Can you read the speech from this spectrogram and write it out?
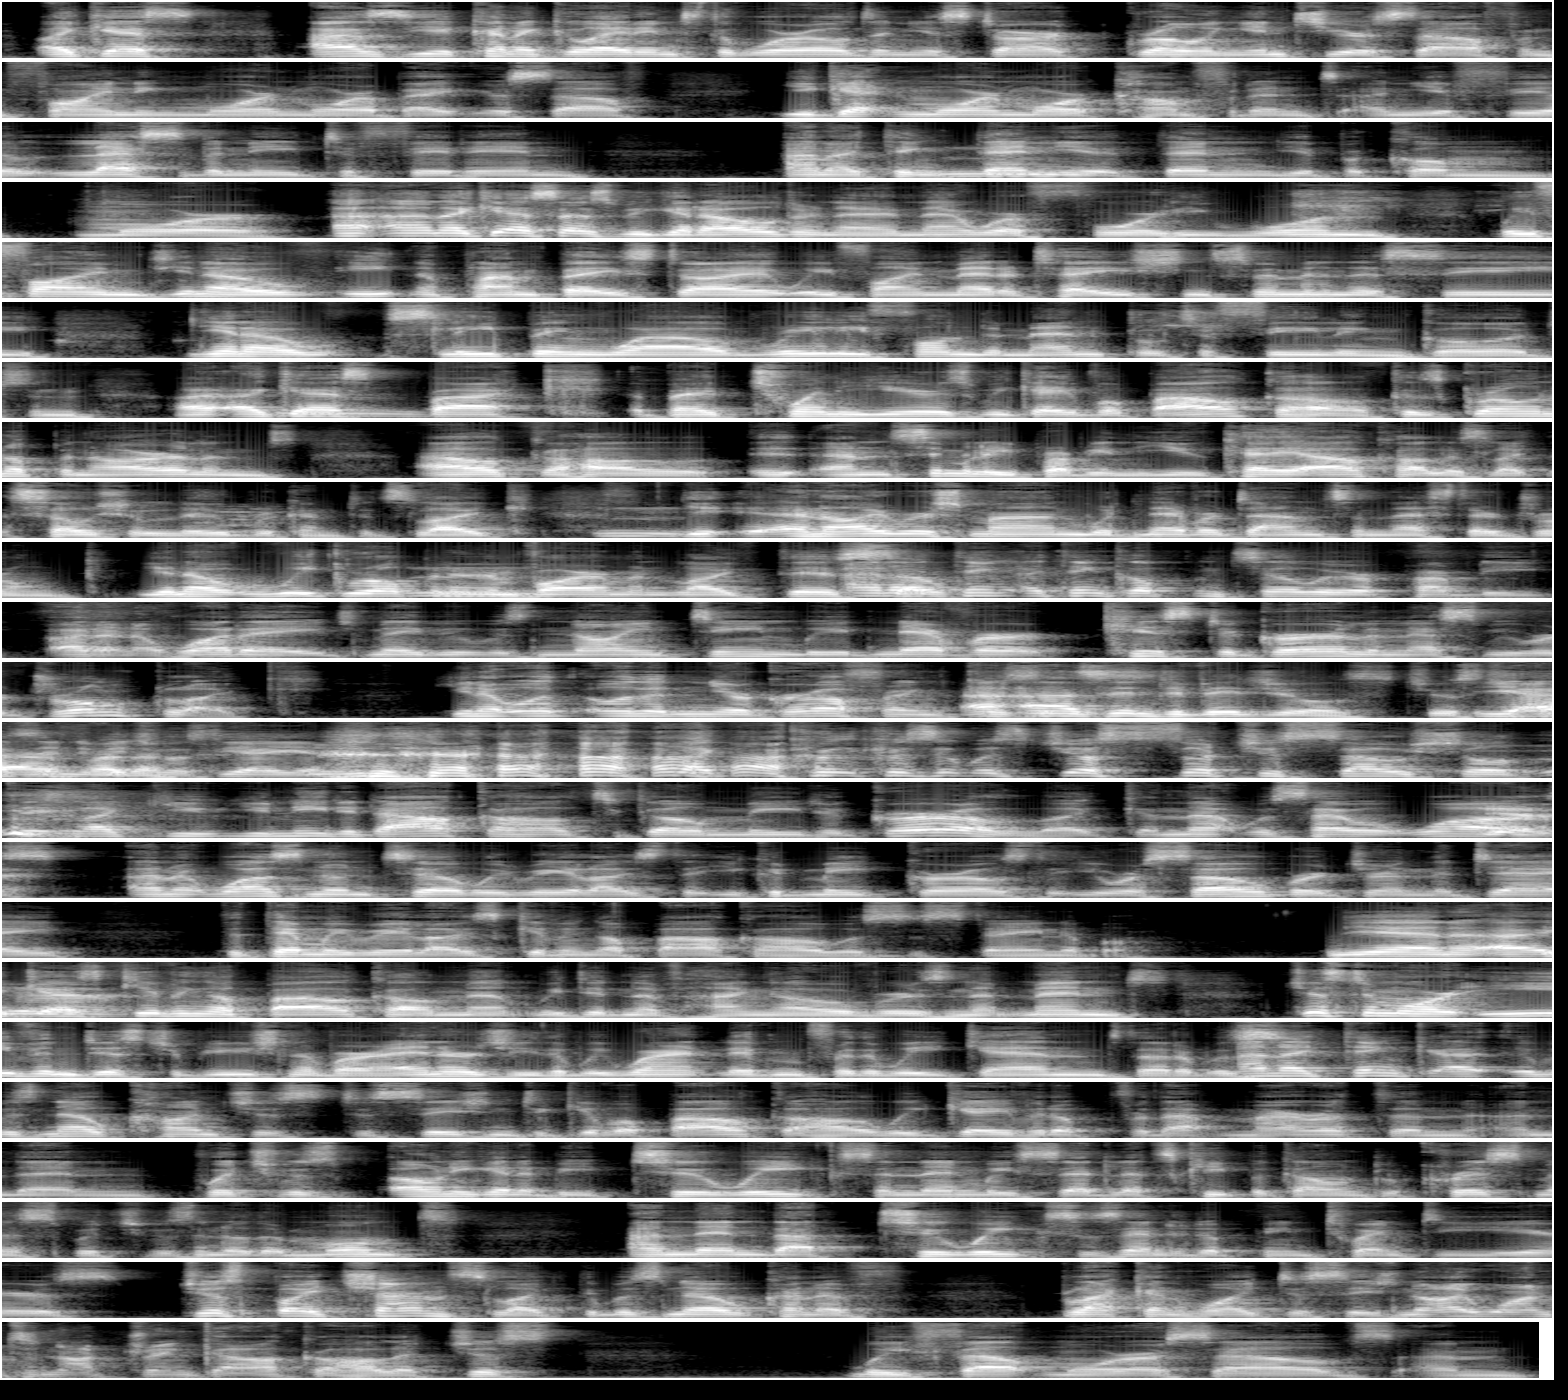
I guess as you kind of go out into the world and you start growing into yourself and finding more and more about yourself, you get more and more confident and you feel less of a need to fit in. And I think mm. then you then you become more. And I guess as we get older now, now we're forty one. We find you know eating a plant based diet. We find meditation, swimming in the sea, you know, sleeping well, really fundamental to feeling good. And I, I guess mm. back about 20 years, we gave up alcohol because growing up in Ireland, alcohol and similarly probably in the UK alcohol is like the social lubricant it's like mm. an Irish man would never dance unless they're drunk you know we grew up mm. in an mm. environment like this and so I think I think up until we were probably I don't know what age maybe it was 19 we'd never kissed a girl unless we were drunk like you know, other than your girlfriend. As was, individuals, just yeah, as individuals, that. yeah, yeah. like because it was just such a social thing. Like you, you needed alcohol to go meet a girl, like, and that was how it was. Yeah. And it wasn't until we realized that you could meet girls that you were sober during the day that then we realized giving up alcohol was sustainable. Yeah, and I yeah. guess giving up alcohol meant we didn't have hangovers, and it meant just a more even distribution of our energy that we weren't living for the weekend that it was and i think uh, it was no conscious decision to give up alcohol. We gave it up for that marathon and then which was only going to be two weeks and then we said let's keep it going till christmas which was another month. And then that two weeks has ended up being 20 years just by chance like there was no kind of black and white decision i want to not drink alcohol. It just we felt more ourselves and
